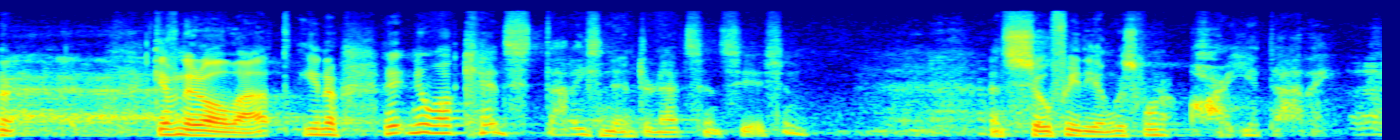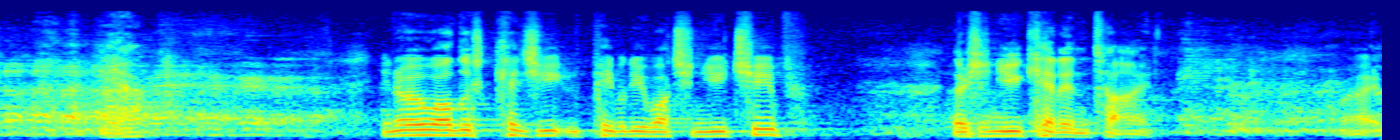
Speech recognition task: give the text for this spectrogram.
giving it all that. You know, you know what, kids? Daddy's an internet sensation. And Sophie, the youngest one, are you, Daddy? Yeah. You know, all those kids, you, people you watch on YouTube, there's a new kid in town, right?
